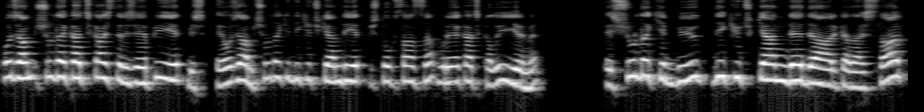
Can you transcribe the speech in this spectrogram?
Hocam şurada kaç kaç derece yapıyor? 70. E hocam şuradaki dik üçgende 70 90 ise buraya kaç kalıyor? 20. E şuradaki büyük dik üçgende de arkadaşlar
